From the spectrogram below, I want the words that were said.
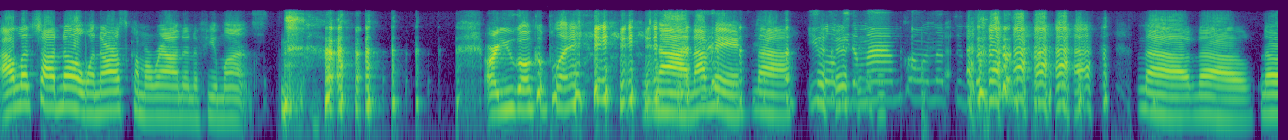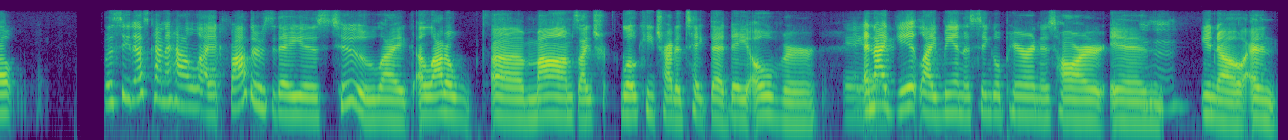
I'll let y'all know when ours come around in a few months. Are you gonna complain? nah, not me. Nah. You gonna be the mom calling up to the no, no, nope. But see, that's kind of how like Father's Day is too. Like a lot of uh, moms like tr- low key try to take that day over. And I get like being a single parent is hard, and Mhm. you know, and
